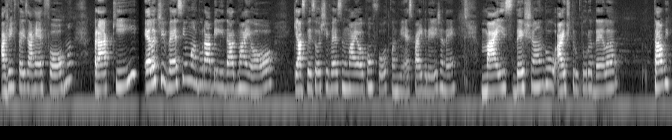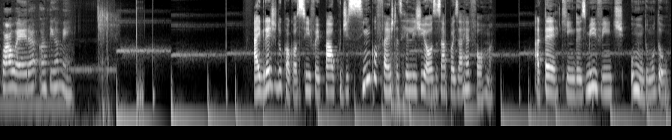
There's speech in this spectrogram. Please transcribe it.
A gente fez a reforma para que ela tivesse uma durabilidade maior, que as pessoas tivessem um maior conforto quando viessem para a igreja, né? mas deixando a estrutura dela tal e qual era antigamente. A igreja do Cocossi foi palco de cinco festas religiosas após a reforma. Até que em 2020 o mundo mudou.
